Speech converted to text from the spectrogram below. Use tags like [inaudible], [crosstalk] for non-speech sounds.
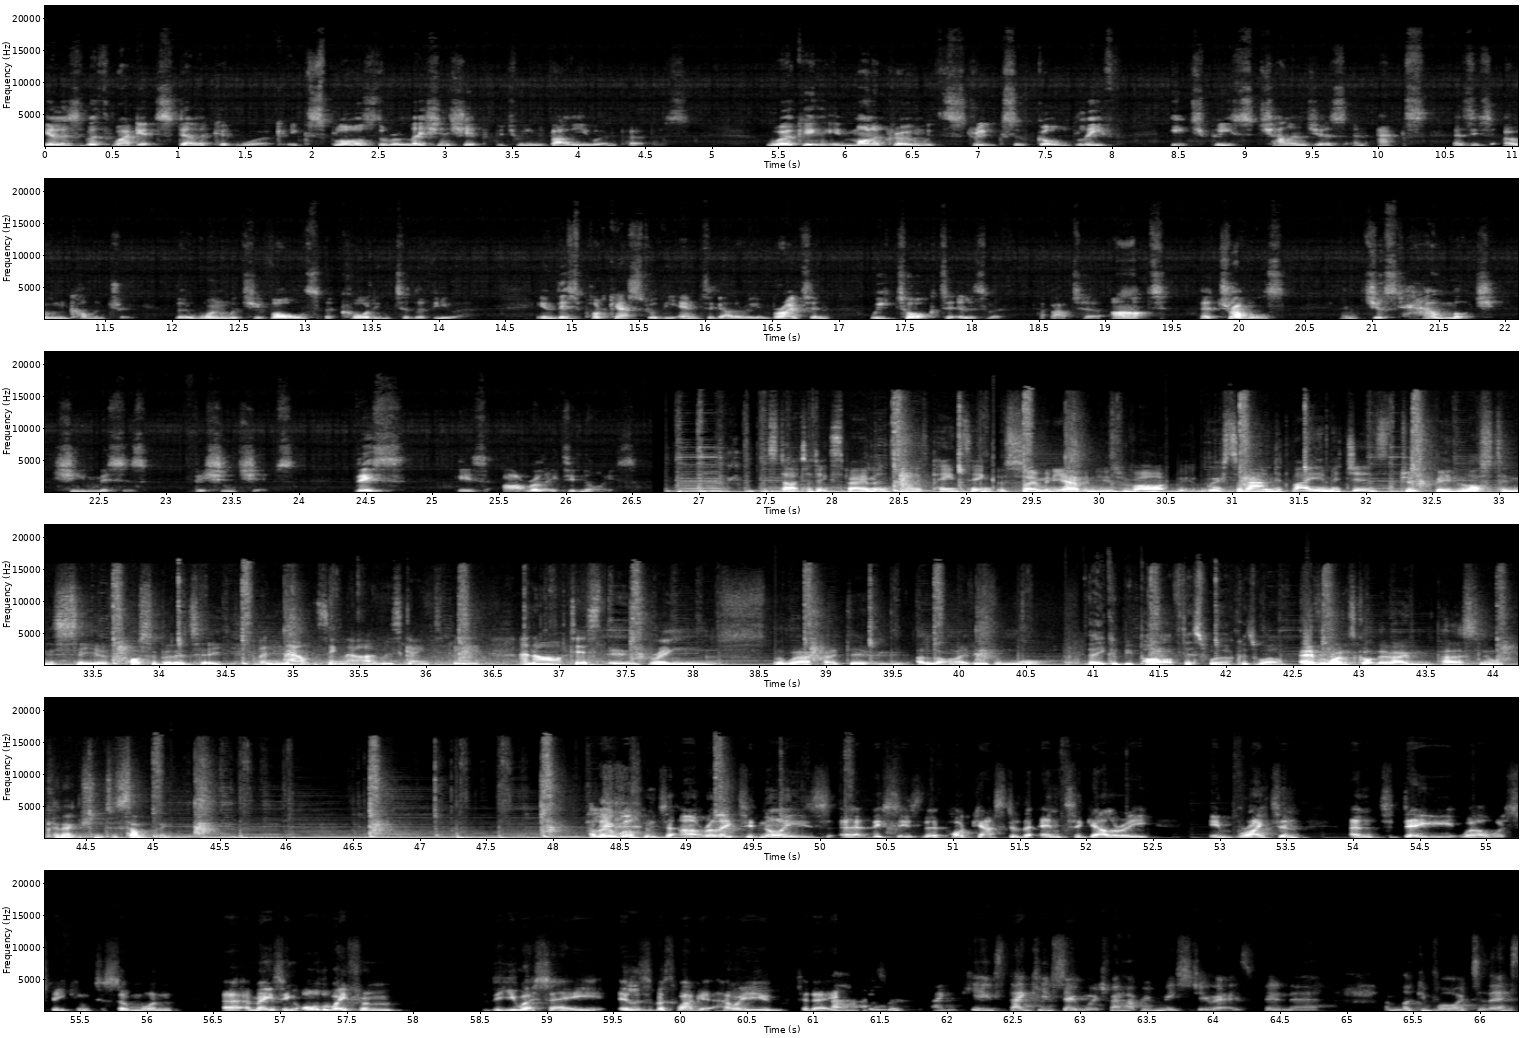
Elizabeth Waggett's delicate work explores the relationship between value and purpose. Working in monochrome with streaks of gold leaf, each piece challenges and acts as its own commentary, though one which evolves according to the viewer. In this podcast with the Enter Gallery in Brighton, we talk to Elizabeth about her art, her travels, and just how much she misses fish and chips. This is Art Related Noise started experimenting with painting. There's so many avenues with art. We're surrounded by images. Just being lost in this sea of possibility. Announcing that I was going to be an artist. It brings the work I do alive even more. They could be part of this work as well. Everyone's got their own personal connection to something. Hello, welcome to Art Related Noise. Uh, this is the podcast of the Enter Gallery in Brighton. And today, well, we're speaking to someone uh, amazing, all the way from the USA, Elizabeth Waggett. How are you today? Hello. Thank you. Thank you so much for having me, Stuart. It's been, uh, I'm looking forward to this.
